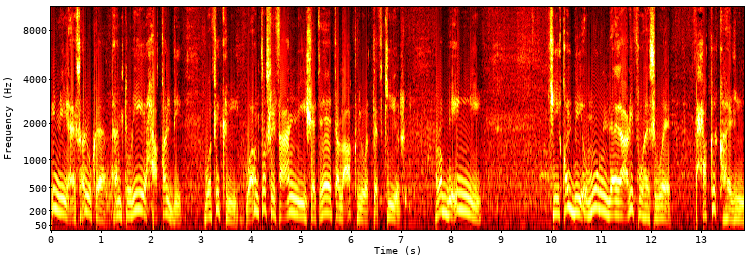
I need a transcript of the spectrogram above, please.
إني أسألك أن تريح قلبي. وفكري وأن تصرف عني شتات العقل والتفكير. رب إني في قلبي أمور لا يعرفها سواك فحققها لي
